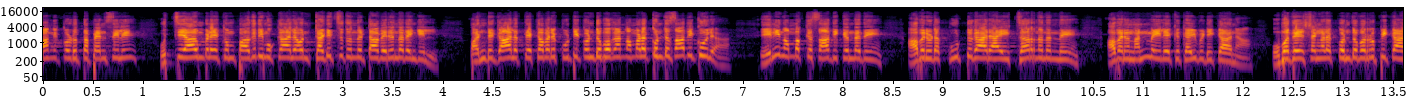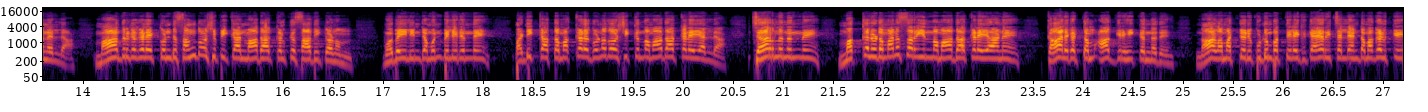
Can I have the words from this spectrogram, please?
വാങ്ങിക്കൊടുത്ത പെൻസിൽ ഉച്ചയാകുമ്പോഴേക്കും പകുതി മുക്കാലവൻ കടിച്ചു തിന്നിട്ടാ വരുന്നതെങ്കിൽ പണ്ട് കാലത്തേക്ക് അവരെ കൂട്ടിക്കൊണ്ടുപോകാൻ നമ്മളെ കൊണ്ട് സാധിക്കൂല. ഇനി നമുക്ക് സാധിക്കുന്നത് അവരുടെ കൂട്ടുകാരായി ചേർന്ന് നിന്ന് അവരെ നന്മയിലേക്ക് കൈപിടിക്കാനാ. ഉപദേശങ്ങളെ കൊണ്ട് വെറുപ്പിക്കാനല്ല മാതൃകകളെ കൊണ്ട് സന്തോഷിപ്പിക്കാൻ മാതാക്കൾക്ക് സാധിക്കണം. മൊബൈലിന്റെ മുൻപിലിരുന്ന് പഠിക്കാത്ത മക്കളെ ഗുണദോഷിക്കുന്ന മാതാക്കളെയല്ല ചേർന്ന് നിന്ന് മക്കളുടെ മനസ്സറിയുന്ന മാതാക്കളെയാണ് കാലഘട്ടം ആഗ്രഹിക്കുന്നത്. നാളെ മറ്റൊരു കുടുംബത്തിലേക്ക് കയറി ചെല്ലേണ്ട മകൾക്ക്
